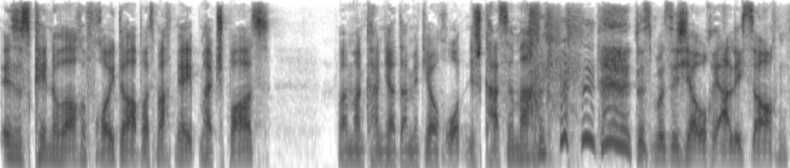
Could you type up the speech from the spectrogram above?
ist es keine wahre Freude, aber es macht mir eben halt Spaß, weil man kann ja damit ja auch ordentlich Kasse machen. das muss ich ja auch ehrlich sagen.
